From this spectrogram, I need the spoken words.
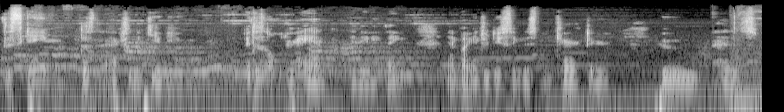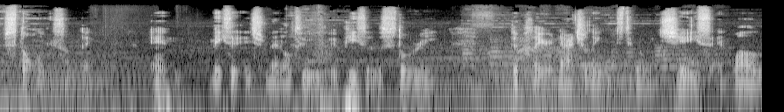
this game doesn't actually give you, it doesn't hold your hand in anything, and by introducing this new character who has stolen something and makes it instrumental to a piece of the story, the player naturally wants to go and chase, and while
